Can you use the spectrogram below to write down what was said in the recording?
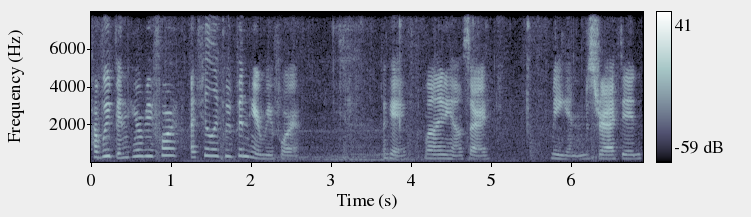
have we been here before? I feel like we've been here before. Okay, well anyhow, sorry. Me getting distracted.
